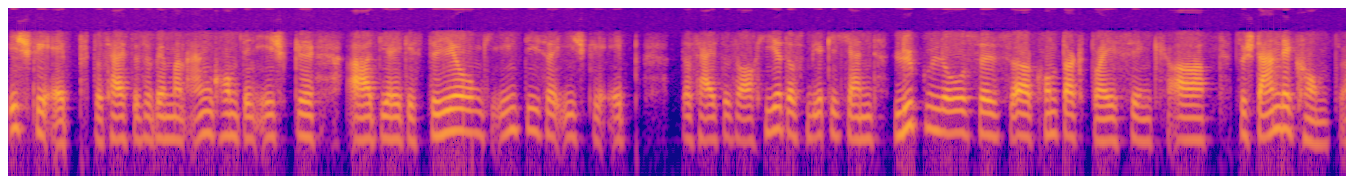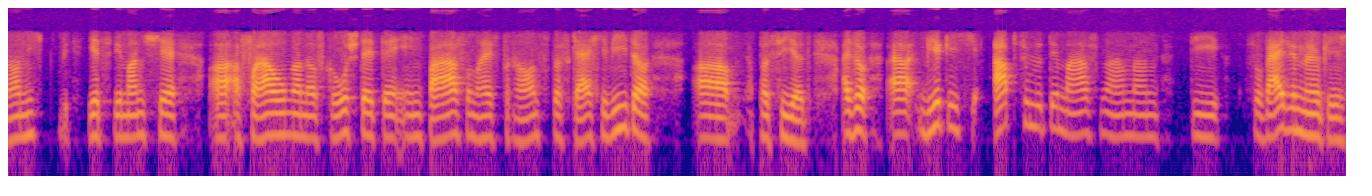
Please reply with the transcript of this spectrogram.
Ischgl App. Das heißt also, wenn man ankommt in Ischgl, die Registrierung in dieser Ischgl App das heißt also auch hier, dass wirklich ein lückenloses äh, Contact Tracing äh, zustande kommt. Nicht jetzt wie manche äh, Erfahrungen aus Großstädten in Bars und Restaurants das gleiche wieder äh, passiert. Also äh, wirklich absolute Maßnahmen, die so weit wie möglich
